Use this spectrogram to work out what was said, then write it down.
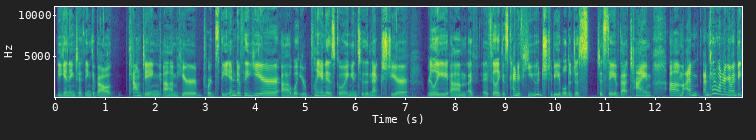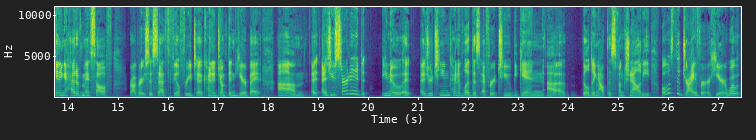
beginning to think about counting um, here towards the end of the year, uh, what your plan is going into the next year. Really, um, I, f- I feel like it's kind of huge to be able to just to save that time. Um, I'm I'm kind of wondering. I might be getting ahead of myself, Robert. So Seth, feel free to kind of jump in here. But um, as you started you know, as your team kind of led this effort to begin uh, building out this functionality, what was the driver here? What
